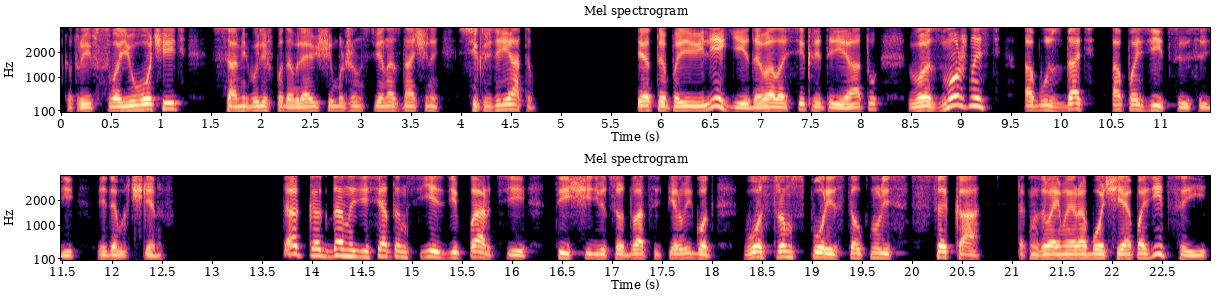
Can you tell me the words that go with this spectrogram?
которые, в свою очередь, сами были в подавляющем большинстве назначены секретариатом. Эта привилегия давала секретариату возможность обуздать оппозицию среди рядовых членов. Так, когда на 10-м съезде партии 1921 год в остром споре столкнулись с ЦК так называемая рабочая оппозиция и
